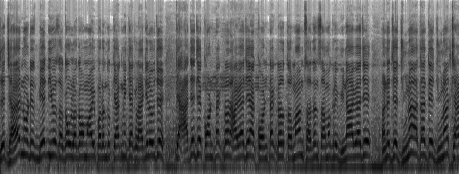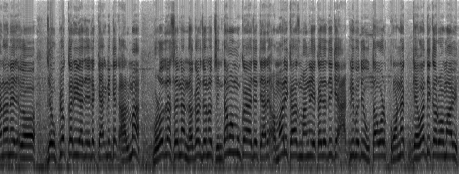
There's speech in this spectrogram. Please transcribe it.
જે જાહેર નોટિસ બે દિવસ અગાઉ લગાવવામાં આવી, પરંતુ ક્યાંક ને ક્યાંક લાગી રહ્યું છે કે આજે જે કોન્ટ્રાક્ટર આવ્યા છે, આ કોન્ટ્રાક્ટર તમામ સાધન સામગ્રી વિના આવ્યા છે અને જે જૂના હતા તે જૂના છાણાને જે ઉપયોગ કરી રહ્યા છે. એટલે ક્યાંક ને ક્યાંક હાલમાં વડોદરા શહેરના નગરજનો ચિંતામાં મુકાયા છે. ત્યારે અમારી ખાસ માંગણી એક જ હતી કે આટલી બધી ઉતાવળ કોને કહેવાથી કરવામાં આવી,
